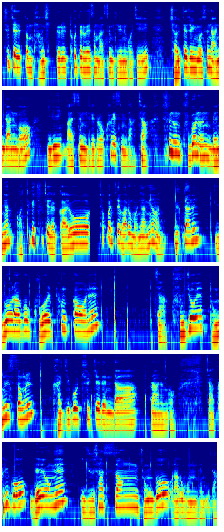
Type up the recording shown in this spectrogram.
출제됐던 방식들을 토대로 해서 말씀드리는 거지 절대적인 것은 아니라는 거 미리 말씀드리도록 하겠습니다. 자, 수능 국어는 매년 어떻게 출제될까요? 첫 번째 바로 뭐냐면 일단은 6월하고 9월 평가원의 자, 구조의 동일성을 가지고 출제된다라는 거. 자, 그리고 내용의 유사성 정도라고 보면 됩니다.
